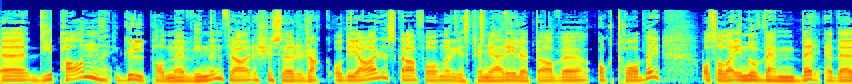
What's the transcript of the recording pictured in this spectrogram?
Eh, Dipan, gullpalmevinneren fra regissør Jacques Audiard, skal få norgespremiere i løpet av eh, oktober. Og så da i november er det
